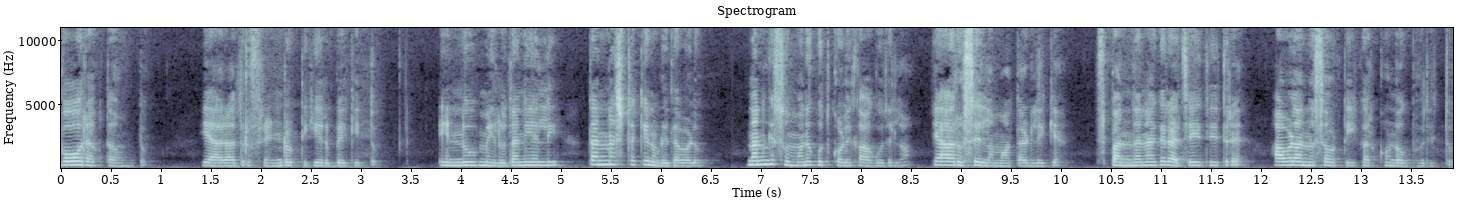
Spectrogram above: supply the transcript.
ಬೋರ್ ಆಗ್ತಾ ಉಂಟು. ಯಾರಾದರೂ ಫ್ರೆಂಡ್ ಒಟ್ಟಿಗೆ ಇರಬೇಕಿತ್ತು. ಎಂದು ಮೇಲುದನಿಯಲ್ಲಿ ತನ್ನಷ್ಟಕ್ಕೆ ನುಡಿದವಳು. ನನಗೆ ಸುಮ್ಮನೆ ಕೂತ್ಕೊಳ್ಳಿಕ್ಕೆ ಆಗೋದಿಲ್ಲ ಯಾರೂ ಸಹ ಇಲ್ಲ ಮಾತಾಡಲಿಕ್ಕೆ. ಸ್ಪಂದನಾಗೆ ರಜೆ ಇದ್ದಿದ್ರೆ ಅವಳನ್ನು ಸಹ ಕರ್ಕೊಂಡು ಹೋಗ್ಬೋದಿತ್ತು.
